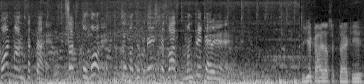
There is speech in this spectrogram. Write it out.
कौन मान सकता है? सच तो वो है जो मध्य प्रदेश के स्वास्थ्य मंत्री कह रहे हैं। तो ये कहा जा सकता है कि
